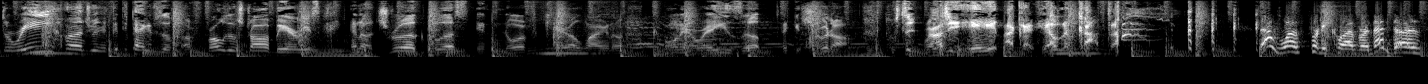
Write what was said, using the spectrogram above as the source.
350 packages of, of frozen strawberries and a drug bust in North Carolina. Come on and raise up, take your shirt off, twist it around your head like a helicopter. That was pretty clever. That does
